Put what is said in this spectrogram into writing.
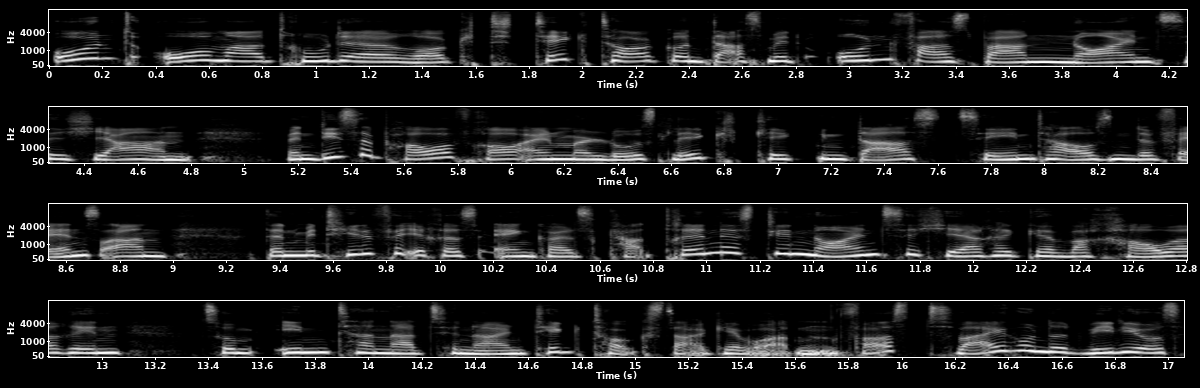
Und Oma Trude rockt TikTok und das mit unfassbaren 90 Jahren. Wenn diese Powerfrau einmal loslegt, klicken das zehntausende Fans an. Denn mit Hilfe ihres Enkels Katrin ist die 90-jährige Wachauerin zum internationalen TikTok-Star geworden. Fast 200 Videos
